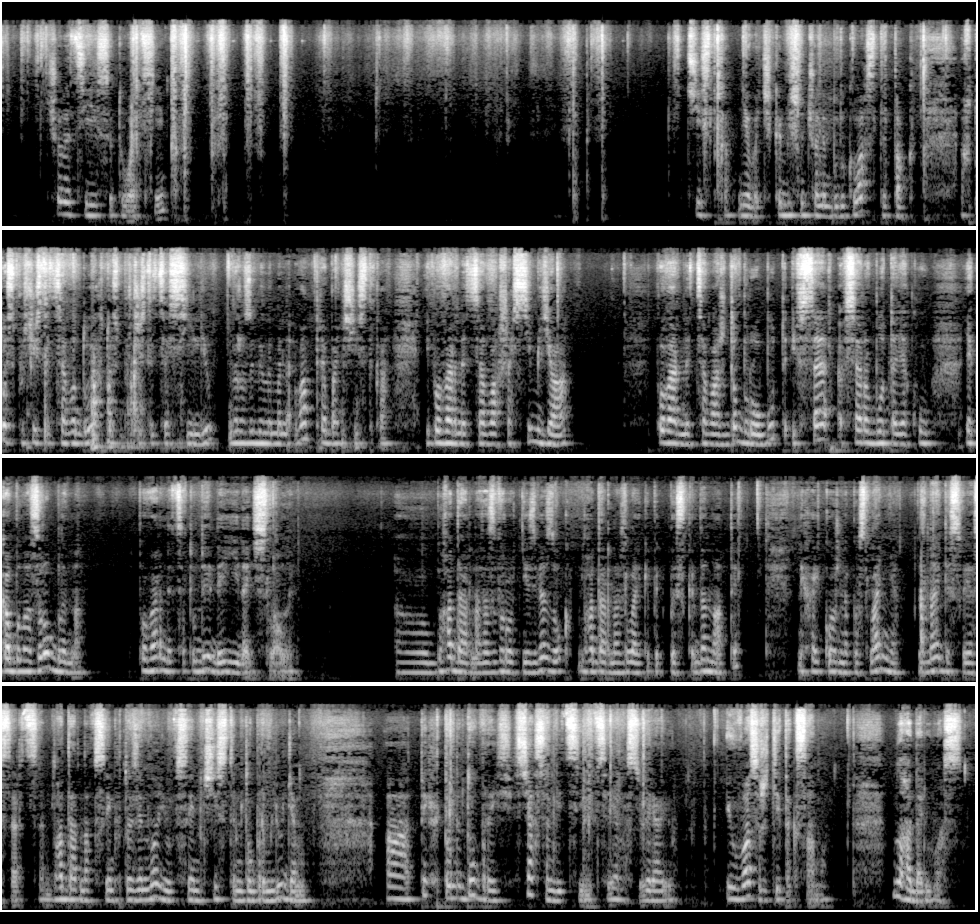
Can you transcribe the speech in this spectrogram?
щодо цієї ситуації. Чистка, дівчатка, більше нічого не буду класти. Так. А хтось почиститься водою, хтось почиститься сіллю. Зрозуміли мене? Вам треба чистка. І повернеться ваша сім'я, повернеться ваш добробут, і все, вся робота, яку, яка була зроблена, повернеться туди, де її надіслали. Е, Благодарна за зворотній зв'язок, благодарна за лайки, підписки, донати. Нехай кожне послання знайде своє серце. Благодарна всім, хто зі мною, всім чистим, добрим людям. А тих, хто недобрий, з часом відсіється, я вас увіряю. І у вас в житті так само. Благодарю вас.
